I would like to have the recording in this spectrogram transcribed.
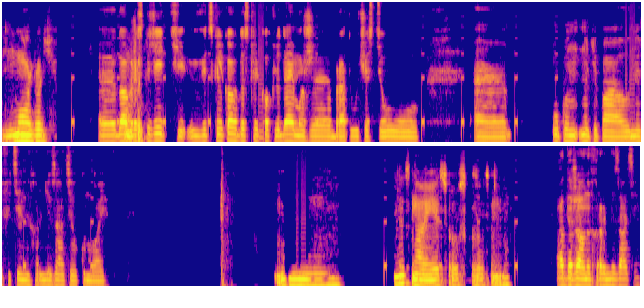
Можуть. Е, добре, скажіть, від скількох до скількох людей може брати участь у, е, у ну, типа, у неофіційних організаціях у конвої? М, Не знаю, я цього сказати не можу. А державних організацій?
